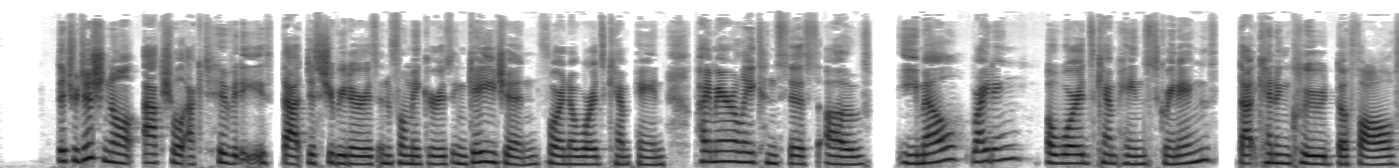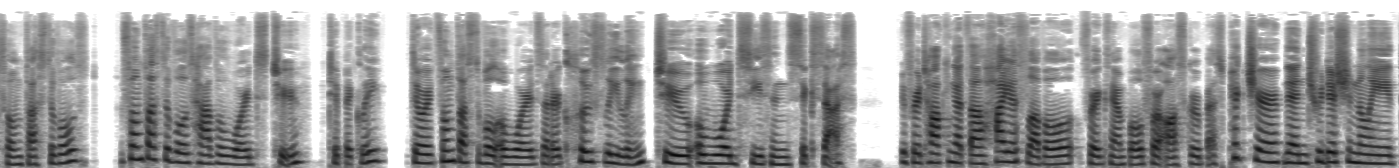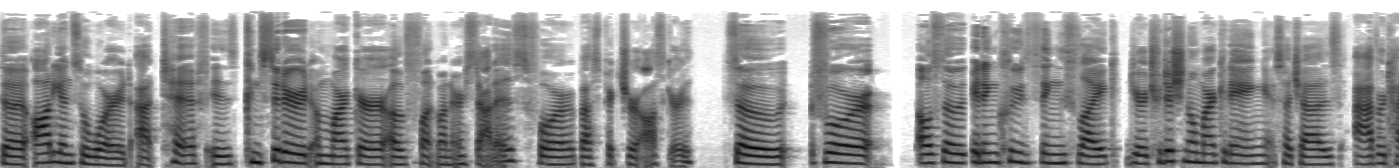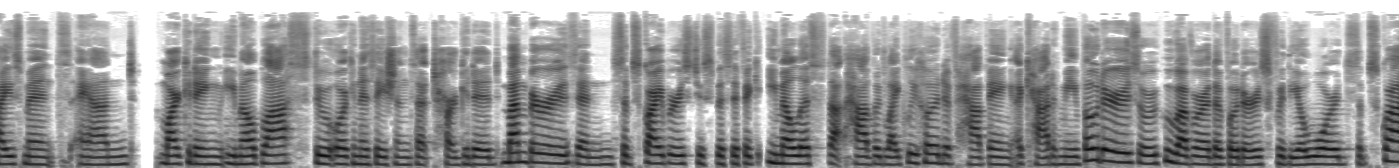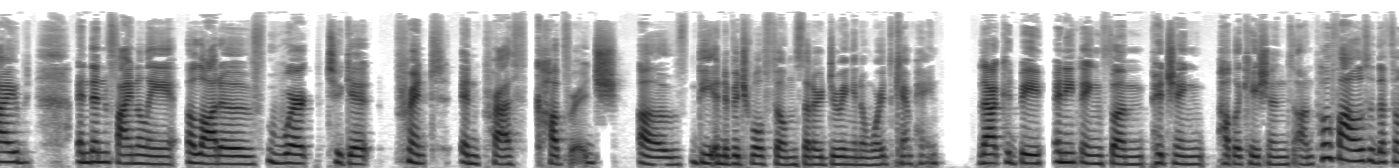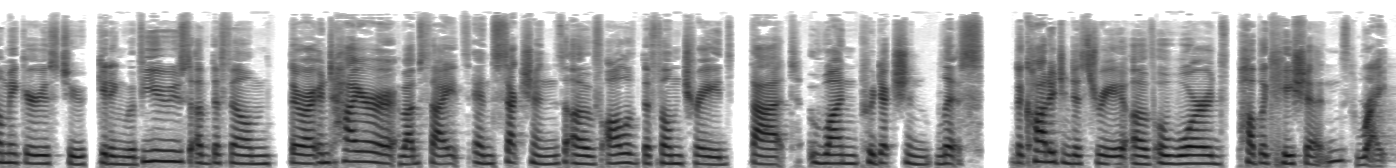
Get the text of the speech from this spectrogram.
The traditional actual activities that distributors and filmmakers engage in for an awards campaign primarily consists of email writing, awards campaign screenings that can include the fall film festivals. Film festivals have awards too, typically. There are film festival awards that are closely linked to award season success if we're talking at the highest level, for example, for Oscar Best Picture, then traditionally the audience award at TIFF is considered a marker of frontrunner status for Best Picture Oscars. So for also, it includes things like your traditional marketing, such as advertisements and marketing email blasts through organizations that targeted members and subscribers to specific email lists that have a likelihood of having Academy voters or whoever the voters for the award subscribed. And then finally, a lot of work to get print and press coverage of the individual films that are doing an awards campaign. That could be anything from pitching publications on profiles of the filmmakers to getting reviews of the film. There are entire websites and sections of all of the film trades that run prediction lists. The cottage industry of awards publications. Right.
